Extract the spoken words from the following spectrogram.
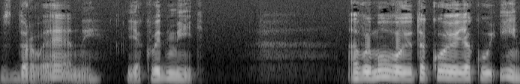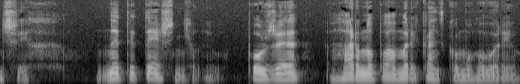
Здоровений, як ведмідь. А вимовою такою, як у інших, не тетешньою, бо вже гарно по-американському говорив.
